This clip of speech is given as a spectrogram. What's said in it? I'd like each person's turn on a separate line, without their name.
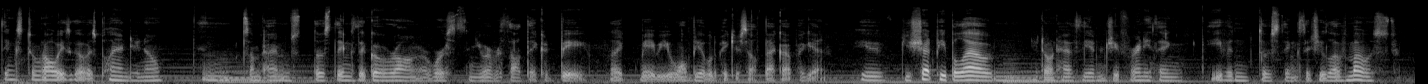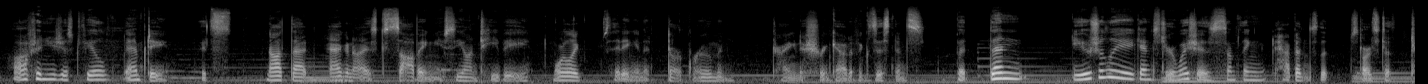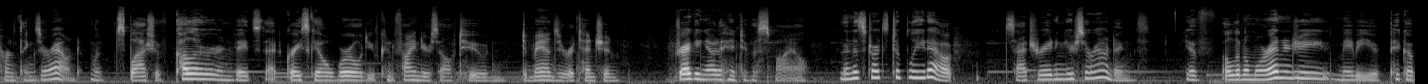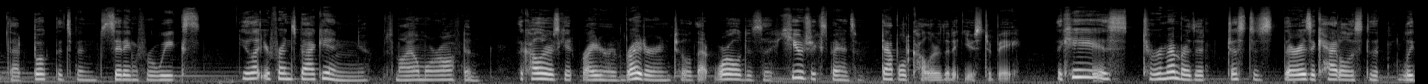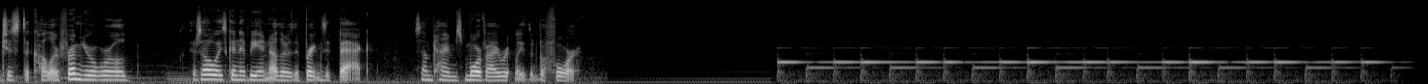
Things don't always go as planned, you know? And sometimes those things that go wrong are worse than you ever thought they could be. Like maybe you won't be able to pick yourself back up again. You you shut people out and you don't have the energy for anything, even those things that you love most. Often you just feel empty. It's not that agonized sobbing you see on TV, more like sitting in a dark room and trying to shrink out of existence. But then Usually, against your wishes, something happens that starts to turn things around. A splash of color invades that grayscale world you've confined yourself to and demands your attention, dragging out a hint of a smile. And then it starts to bleed out, saturating your surroundings. You have a little more energy, maybe you pick up that book that's been sitting for weeks. You let your friends back in, you smile more often. The colors get brighter and brighter until that world is a huge expanse of dappled color that it used to be. The key is to remember that just as there is a catalyst that leaches the color from your world, there's always going to be another that brings it back, sometimes more vibrantly than before.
